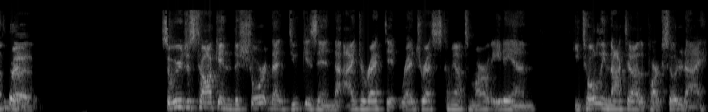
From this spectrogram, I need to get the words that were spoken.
Uh, so we were just talking the short that Duke is in that I directed, Red Dress, is coming out tomorrow, 8 a.m. He totally knocked it out of the park. So did I.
